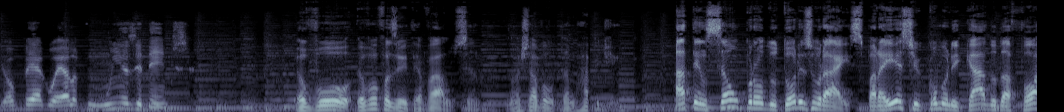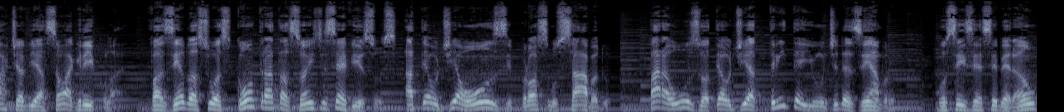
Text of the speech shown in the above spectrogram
eu pego ela com unhas e dentes. Eu vou, eu vou fazer o intervalo, Luciano. Nós já voltamos rapidinho. Atenção, produtores rurais, para este comunicado da Forte Aviação Agrícola. Fazendo as suas contratações de serviços até o dia 11, próximo sábado, para uso até o dia 31 de dezembro, vocês receberão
